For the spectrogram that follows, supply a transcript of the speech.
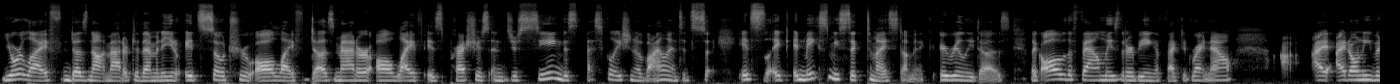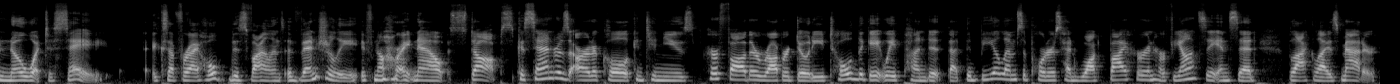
your life does not matter to them. And you know, it's so true. All life does matter. All life is precious. And just seeing this escalation of violence, it's it's like it makes me sick to my stomach. It really does. Like all of the families that are being affected right now, I, I don't even know what to say except for I hope this violence eventually, if not right now, stops. Cassandra's article continues Her father, Robert Doty, told the Gateway Pundit that the BLM supporters had walked by her and her fiance and said, Black Lives Matter,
